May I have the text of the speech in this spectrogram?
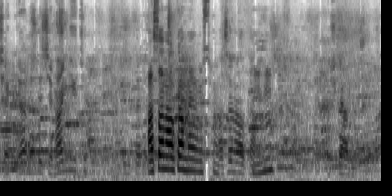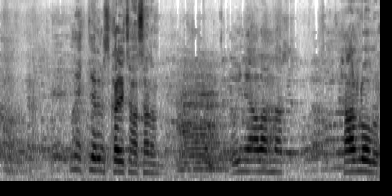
Çek ya biz de çek. Hangi YouTube? Hasan Alkan benim ismim. Hasan Alkan. Hoş geldiniz. İneklerimiz kalite Hasan'ım. Bu ineği alanlar karlı olur.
